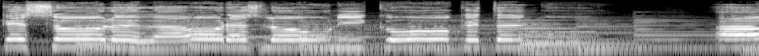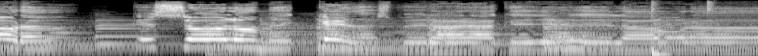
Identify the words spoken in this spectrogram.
que solo el ahora es lo único que tengo. Ahora que solo me queda esperar a que llegue la hora.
